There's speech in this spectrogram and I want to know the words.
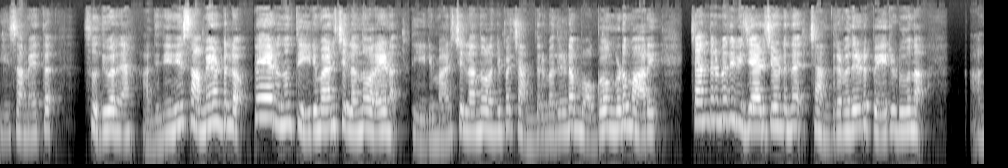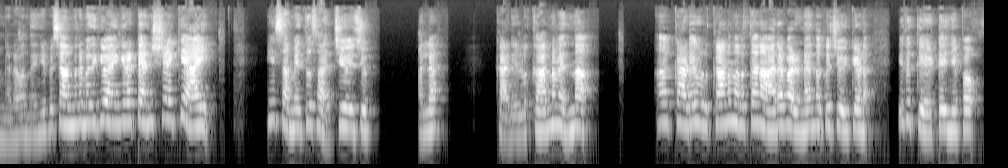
ഈ സമയത്ത് ശ്രുതി പറഞ്ഞ അതിനി സമയമുണ്ടല്ലോ. പേരൊന്നും തീരുമാനിച്ചില്ലെന്ന് പറയണം. തീരുമാനിച്ചില്ലെന്ന് പറഞ്ഞപ്പോ ചന്ദ്രമതിയുടെ മുഖം ഇങ്ങോട്ട് മാറി. ചന്ദ്രമതി വിചാരിച്ചുകൊണ്ടിരുന്ന ചന്ദ്രമതിയുടെ പേരിടൂന്ന. അങ്ങനെ വന്നു കഴിഞ്ഞപ്പോ ചന്ദ്രമതിക്ക് ഭയങ്കര ടെൻഷനൊക്കെ ആയി. ഈ സമയത്ത് സച്ചി ചോദിച്ചു അല്ല കട ഉൾക്കാരണം എന്നാ? ആ കട ഉൾക്കാരണം നടത്താൻ ആരാ വരണേന്നൊക്കെ ചോദിക്കണം. ഇത് കേട്ട് കഴിഞ്ഞപ്പോ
